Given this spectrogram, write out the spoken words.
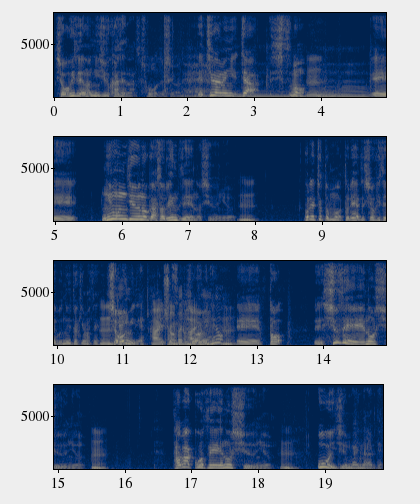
消費税の二重課税なんです。よ。そうですよね。でちなみにじゃあ質問、うん。えー日本中のガソリン税の収入。うん。これちょっともうとりあえず消費税分抜いときますね、うん。賞味ね、はい賞味賞味ね、えーと、えー酒税の収入。うんタバコ税の収入。うん。多い順番に並べて。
